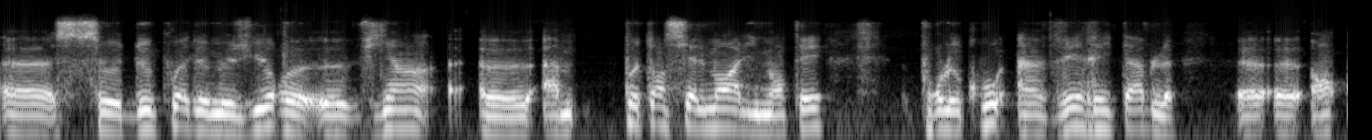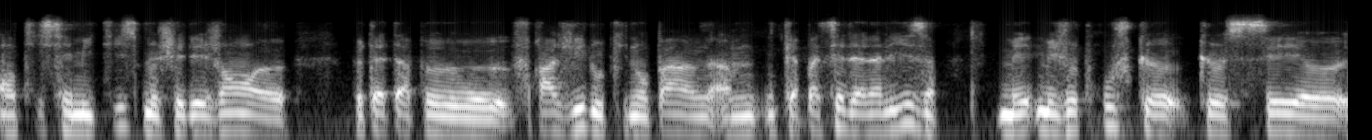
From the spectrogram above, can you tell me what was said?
ce deux poids deux mesures vient potentiellement alimenter pour le coup un véritable euh, euh antisémitisme chez des gens euh, peut-être un peu fragiles ou qui n'ont pas une capacité d'analyse. Mais, mais je trouve que, que c'est euh,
